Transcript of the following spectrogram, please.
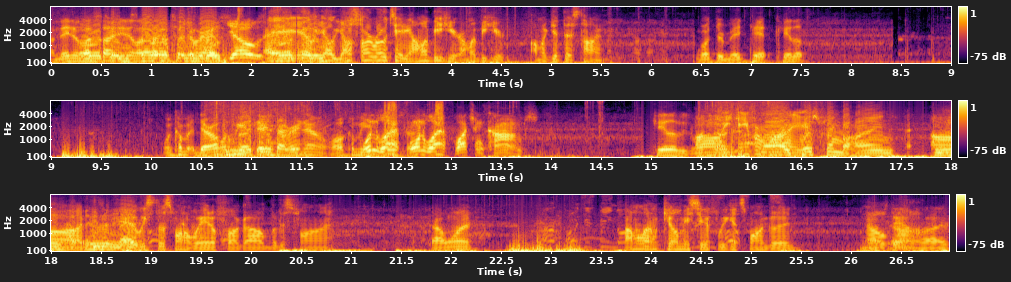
I'm nading Start left side. rotating, Nading left start side. I'm pushing rotating, guys. guys. Yo, Start Hey, yo, rotating. yo, y'all start rotating. I'm gonna be here. I'm gonna be here. I'm gonna get this time. Going through mid, Ca- Caleb. One coming. They're all One coming your back stair here. side right now. All coming. one your stair left, side. one left. Watching comms. Caleb is one Oh, he came from Oh, right. he pushed from behind. Oh, he's in dude, that. yeah, we still just wanna wait the fuck out, but it's fine. Got one. I'm gonna let him kill me, see if we can spawn good. I'm No, staying alive.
